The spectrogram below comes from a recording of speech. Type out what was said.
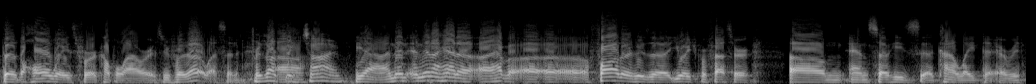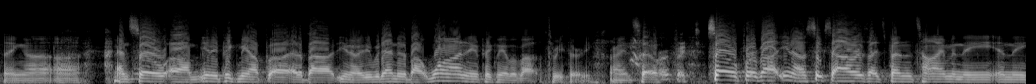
the the hallways for a couple hours before that lesson. Productive Uh, time. yeah, and then and then I had a I have a, a, a father who's a UH professor. Um, and so he's uh, kind of late to everything, uh, uh, and so um, you know he picked me up uh, at about you know it would end at about one, and he'd pick me up about 3:30, right? So Perfect. So for about you know six hours, I'd spend the time in the in the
